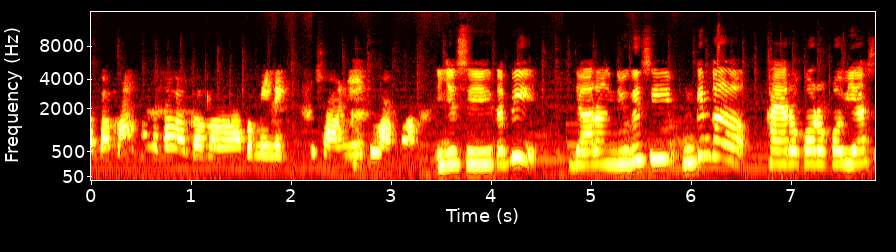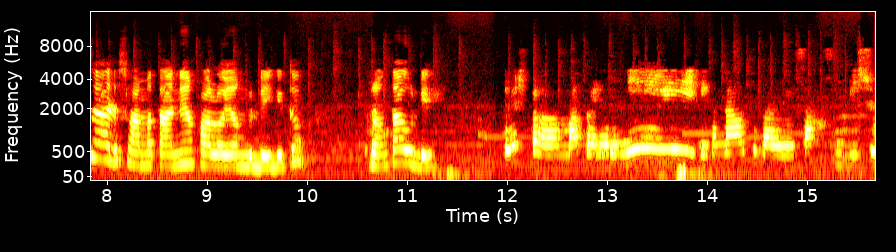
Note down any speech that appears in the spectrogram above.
agama aku nggak tahu agama pemilik usahanya itu apa? Iya sih, tapi jarang juga sih. Mungkin kalau kayak rokok-rokok biasa ada selamatannya kalau yang gede gitu kurang tahu deh Terus uh, Mak Benur ini dikenal sebagai saksi bisu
